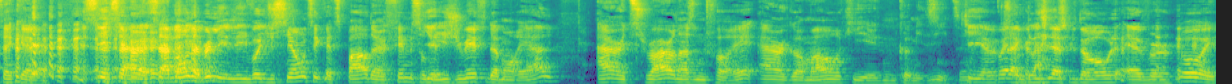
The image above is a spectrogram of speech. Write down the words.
fait que ça, ça, montre un peu l'é- l'évolution, tu sais, que tu pars d'un film sur a- des juifs de Montréal à un tueur dans une forêt, à un gars mort qui est une comédie. tu sais. Qui est à peu près la comédie la plus drôle ever. Oh, oui.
